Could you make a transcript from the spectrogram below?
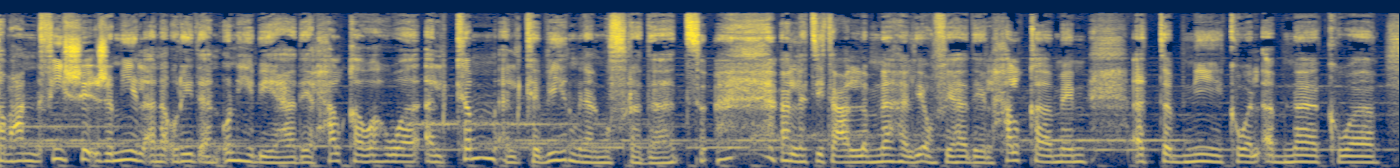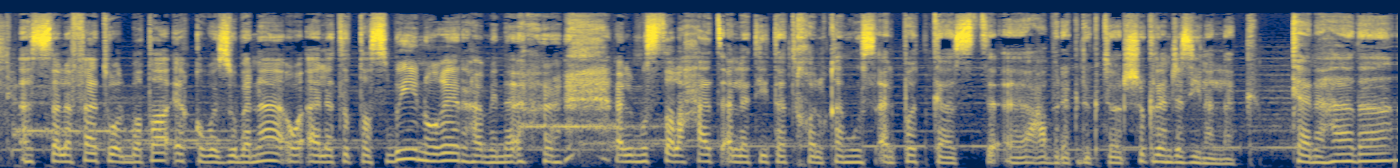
طبعا في شيء جميل أنا أريد أن أنهي به هذه الحلقة وهو الكم الكبير من المفردات التي تعلمناها اليوم في هذه الحلقة من التبنيك والأبناك والسلفات والبطائق والزبناء وآلة التصبين وغيرها من المصطلحات التي تدخل قاموس البودكاست عبرك دكتور. شكرا جزيلا لك. كان هذا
